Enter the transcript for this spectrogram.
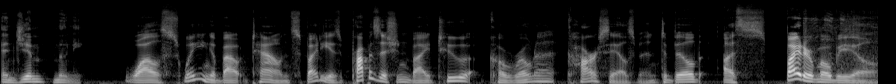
and Jim Mooney. While swinging about town, Spidey is propositioned by two Corona car salesmen to build a Spider-Mobile.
